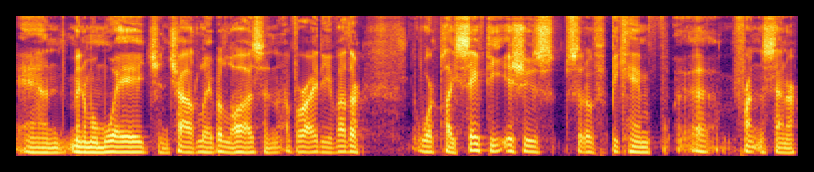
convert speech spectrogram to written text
and minimum wage and child labor laws and a variety of other workplace safety issues sort of became uh, front and center.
